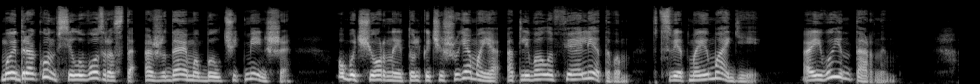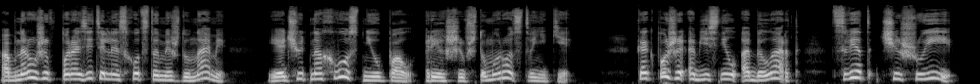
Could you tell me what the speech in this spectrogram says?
Мой дракон в силу возраста ожидаемо был чуть меньше. Оба черные, только чешуя моя отливала фиолетовым, в цвет моей магии, а его янтарным. Обнаружив поразительное сходство между нами, я чуть на хвост не упал, решив, что мы родственники. Как позже объяснил Абелард, цвет чешуи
